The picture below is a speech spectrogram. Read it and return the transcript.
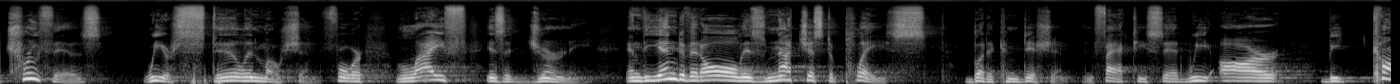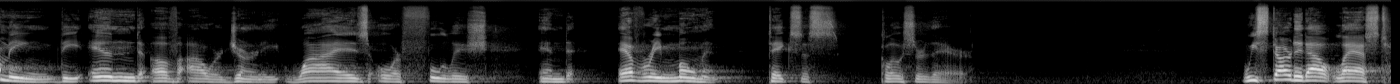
truth is we are still in motion, for life is a journey. And the end of it all is not just a place, but a condition. In fact, he said, We are becoming the end of our journey, wise or foolish, and every moment takes us closer there. We started out last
